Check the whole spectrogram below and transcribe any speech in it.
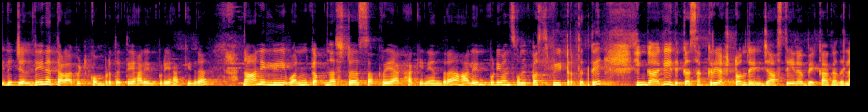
ಇದು ಜಲ್ದಿನೇ ತಳ ಬಿಟ್ಕೊಂಡ್ಬಿಡ್ತೈತಿ, ಹಾಲಿನ ಪುಡಿ ಹಾಕಿದ್ರೆ. ನಾನಿಲ್ಲಿ ಒಂದು ಕಪ್ನಷ್ಟು ಸಕ್ಕರೆ ಯಾಕೆ ಹಾಕೀನಿ ಅಂದ್ರೆ, ಹಾಲಿನ ಪುಡಿ ಒಂದು ಸ್ವಲ್ಪ ಸ್ವೀಟ್ ಇರ್ತೈತಿ. ಹೀಗಾಗಿ ಇದಕ್ಕೆ ಸಕ್ಕರೆ ಅಷ್ಟೊಂದು ಏನು ಜಾಸ್ತಿ ಏನೋ ಬೇಕಾಗೋದಿಲ್ಲ.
